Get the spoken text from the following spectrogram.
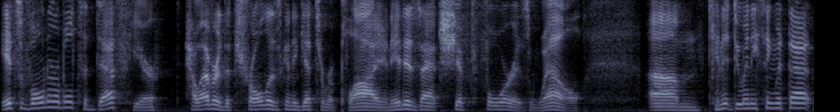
it's vulnerable to death here. However, the troll is going to get to reply, and it is at shift four as well. Um, can it do anything with that?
